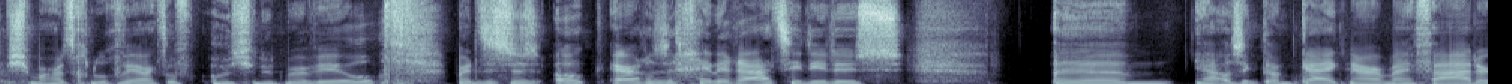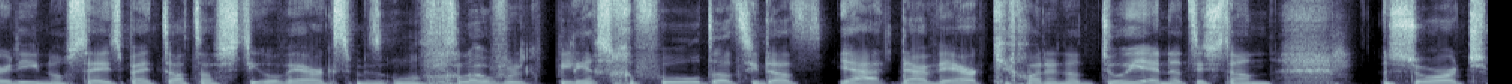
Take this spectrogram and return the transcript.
als je maar hard genoeg werkt of als je het maar wil. Maar het is dus ook ergens een generatie die dus. ehm, ja, als ik dan kijk naar mijn vader, die nog steeds bij Tata Steel werkt, met een ongelooflijk plichtsgevoel, dat hij dat, ja, daar werk je gewoon en dat doe je. En dat is dan een soort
